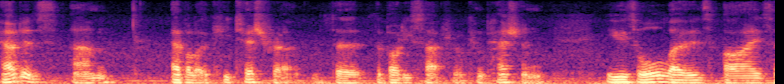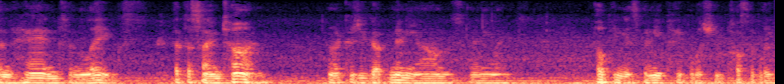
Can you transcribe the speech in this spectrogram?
how does um, Avalokiteshvara, the, the bodhisattva of compassion, use all those eyes and hands and legs at the same time, because you've got many arms, many legs, helping as many people as you possibly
